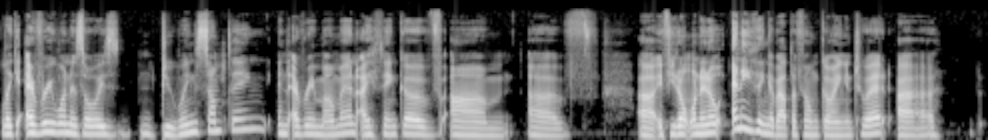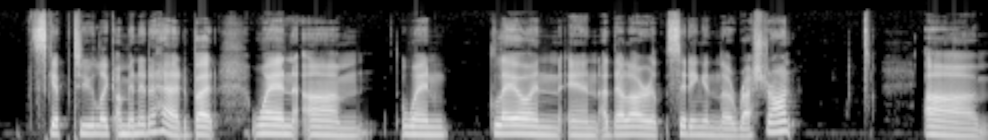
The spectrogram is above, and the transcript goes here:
like everyone is always doing something in every moment. I think of um of uh if you don't want to know anything about the film going into it uh skip to like a minute ahead but when um when Cleo and and Adela are sitting in the restaurant um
